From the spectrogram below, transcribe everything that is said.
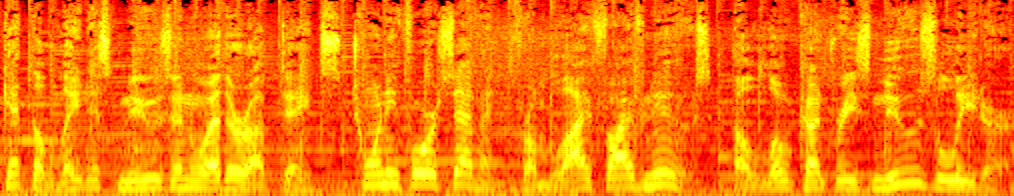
Get the latest news and weather updates 24 7 from Live 5 News, the Low Country's news leader.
